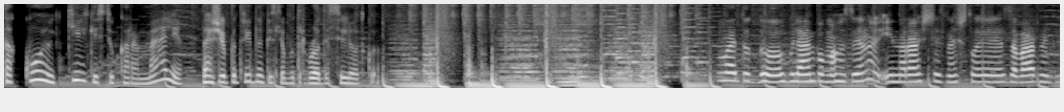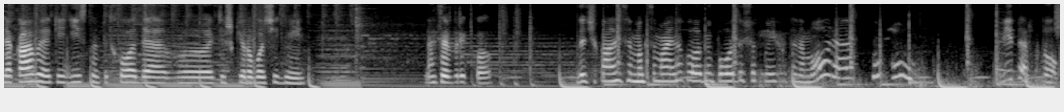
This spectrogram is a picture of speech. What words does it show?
такою кількістю карамелі, та що потрібно після бутерброда з сільоткою. Ми тут гуляємо по магазину і нарешті знайшли заварник для кави, який дійсно підходить в тяжкі робочі дні. На це прикол. Дочекалися максимально холодну погоду, щоб поїхати на море. Ху-ху. Вітер топ.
